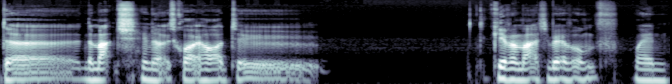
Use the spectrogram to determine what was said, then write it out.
the the match? You know, it's quite hard to, to give a match a bit of oomph when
